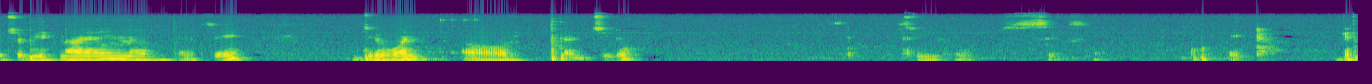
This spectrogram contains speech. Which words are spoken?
it should be 9 or let's say 0 1 or at 0 3 4 6 8 okay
